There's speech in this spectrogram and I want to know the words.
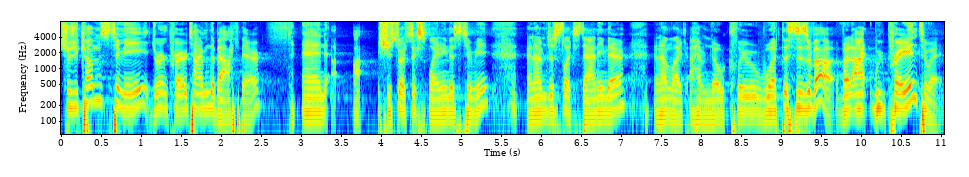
so she comes to me during prayer time in the back there and I, she starts explaining this to me and i'm just like standing there and i'm like i have no clue what this is about but I, we pray into it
